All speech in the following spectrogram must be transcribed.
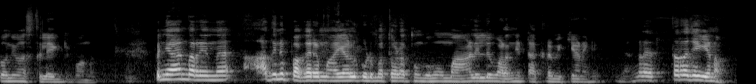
തോന്നിവാസത്തിലേക്ക് പോകുന്നത്. അപ്പം ഞാൻ പറയുന്ന അതിന് പകരം അയാൾ കുടുംബത്തോടൊപ്പം പോകുമ്പോൾ മാളിൽ വളഞ്ഞിട്ട് ആക്രമിക്കുകയാണെങ്കിൽ ഞങ്ങൾ എത്ര ചെയ്യണം?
